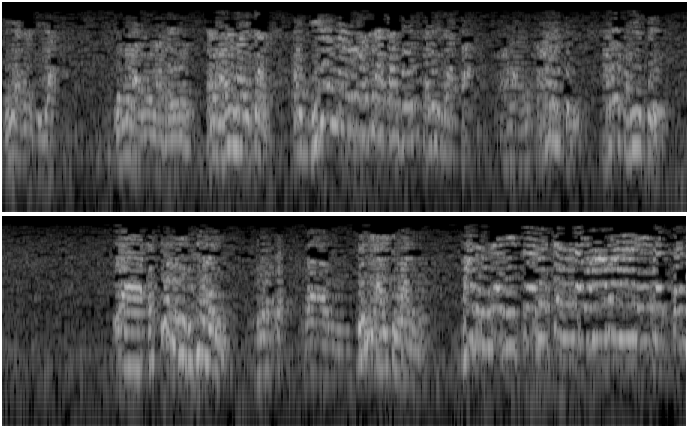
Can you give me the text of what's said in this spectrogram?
ഇനി അങ്ങനെ ചെയ്യാം എന്ന് പറഞ്ഞതാണ് ഡ്രൈവർ ഞാൻ പറയുന്ന വെച്ചാൽ അത് ഗീർ എന്താണെന്ന് മനസ്സിലാക്കാൻ പോലും കഴിവില്ലാത്ത ആളാണ് കാറെടുത്തത് അതേ സമയത്ത് ആ, ഏറ്റവും വലിയ ബുദ്ധിമുട്ടായി ഇവിടുത്തെ ശരിയായിട്ട് കാണുന്നു അതല്ലതി തറക്കല്ലമാമനത്തൻ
